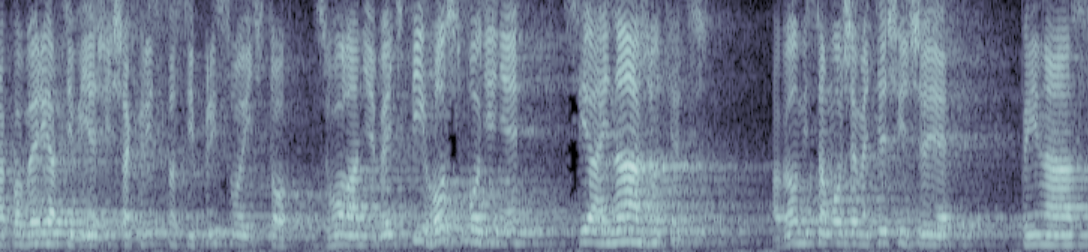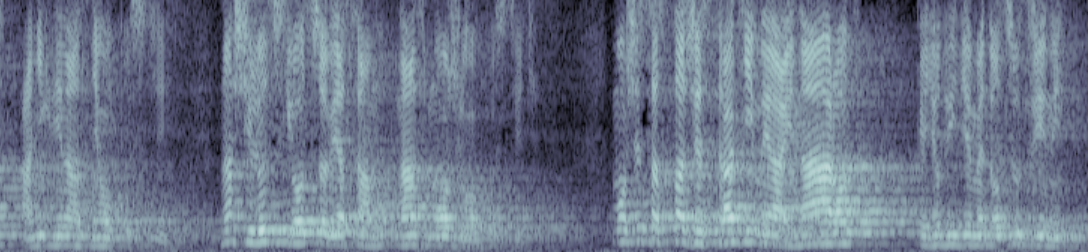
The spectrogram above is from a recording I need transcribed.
ako veriaci v Ježiša Krista si prisvojiť to zvolanie. Veď Ty, Hospodine, si aj náš Otec. A veľmi sa môžeme tešiť, že je pri nás a nikdy nás neopustí. Naši ľudskí otcovia sa nás môžu opustiť. Môže sa stať, že stratíme aj národ, keď odídeme do cudziny,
